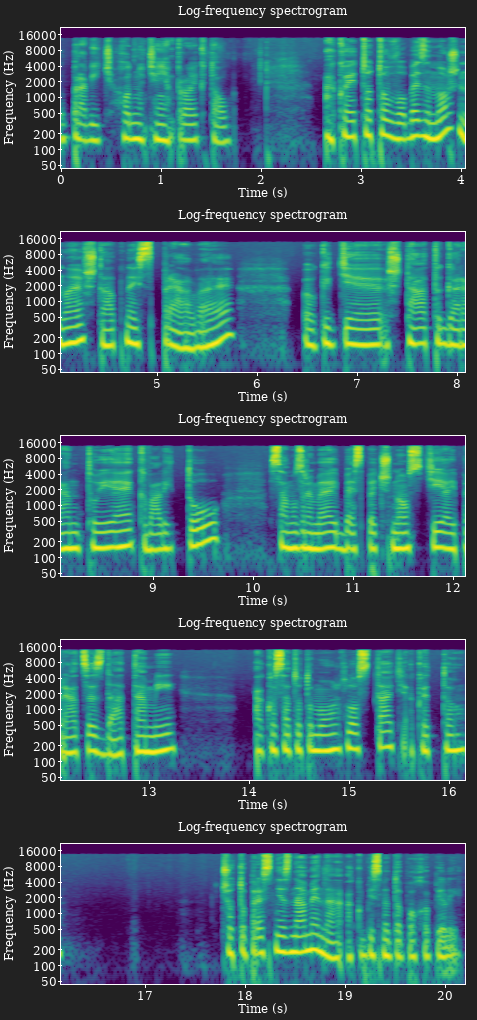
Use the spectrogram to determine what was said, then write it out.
upraviť hodnotenia projektov. Ako je toto vôbec možné v štátnej správe, kde štát garantuje kvalitu, samozrejme aj bezpečnosti, aj práce s dátami. Ako sa toto mohlo stať? Ako je to čo to presne znamená, ako by sme to pochopili?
